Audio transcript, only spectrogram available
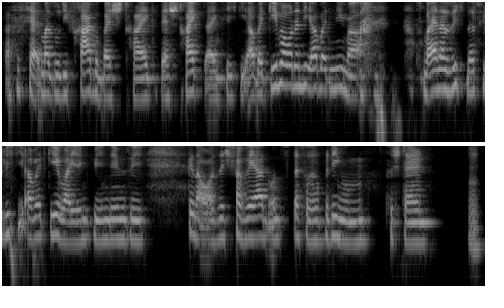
das ist ja immer so die Frage bei Streik. Wer streikt eigentlich? Die Arbeitgeber oder die Arbeitnehmer? Aus meiner Sicht natürlich die Arbeitgeber irgendwie, indem sie genau sich verwehren, uns bessere Bedingungen zu stellen. Hm.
